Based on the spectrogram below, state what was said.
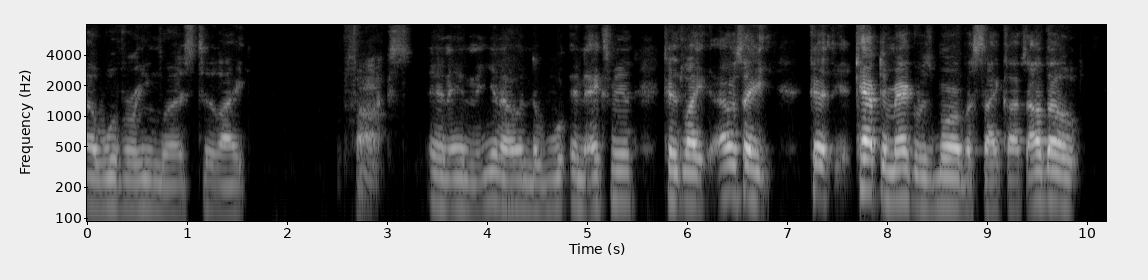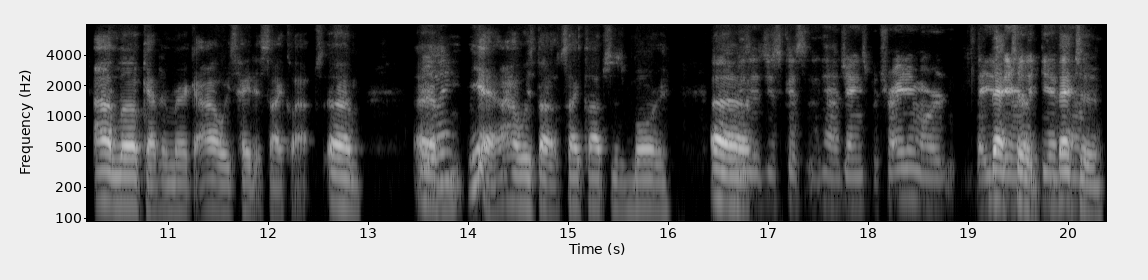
uh, Wolverine was to like Fox, and and you know, in the in the X Men, because like I would say, because Captain America was more of a Cyclops. Although I love Captain America, I always hated Cyclops. Um, Really? um, yeah, I always thought Cyclops was boring. Uh, Was it just because how James portrayed him, or they just that didn't too, really give that him? too,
